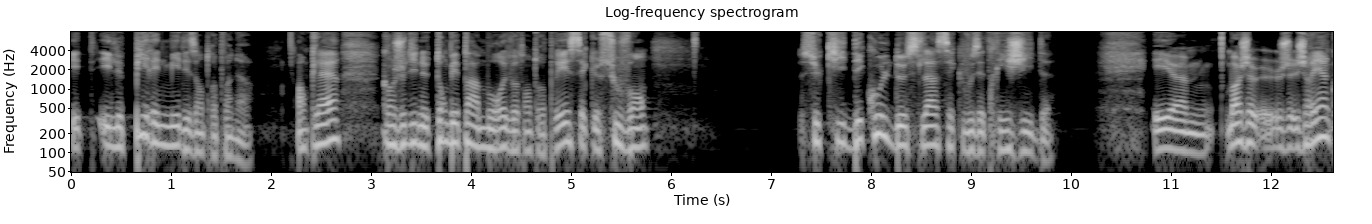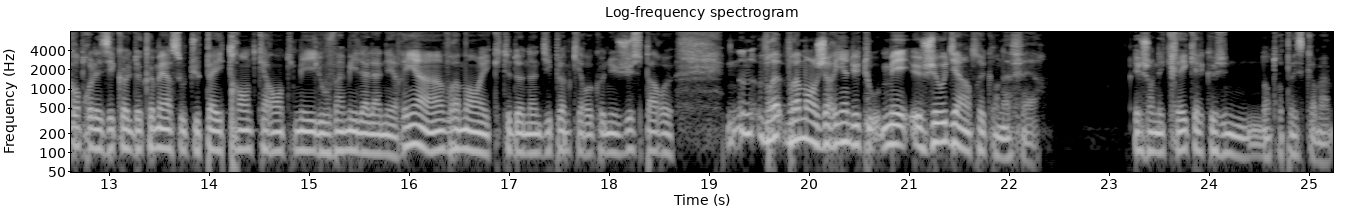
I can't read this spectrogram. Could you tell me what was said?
est, le pire ennemi des entrepreneurs. En clair, quand je dis ne tombez pas amoureux de votre entreprise, c'est que souvent, ce qui découle de cela, c'est que vous êtes rigide. Et euh, moi, j'ai rien contre les écoles de commerce où tu payes 30, 40 000 ou 20 000 à l'année. Rien, hein, vraiment, et qui te donne un diplôme qui est reconnu juste par eux. Non, vraiment, j'ai rien du tout. Mais je vais vous dire un truc en affaires. Et j'en ai créé quelques-unes d'entreprises quand même.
